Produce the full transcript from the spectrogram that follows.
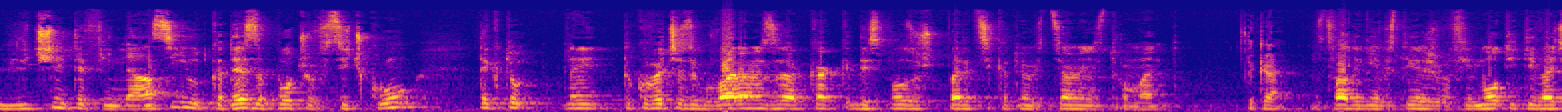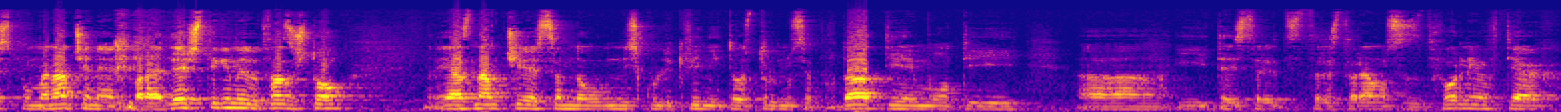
личните финанси и откъде започва всичко, тъй като нали, тук вече заговаряме за как да използваш парите си като инвестиционен инструмент. Така е. За това да ги инвестираш в имоти, ти вече спомена, че не е добра идея. Ще стигаме до това, защо аз знам, че са много ниско ликвидни, т.е. трудно се продават тия имоти а, и тези средства реално са затворени в тях,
